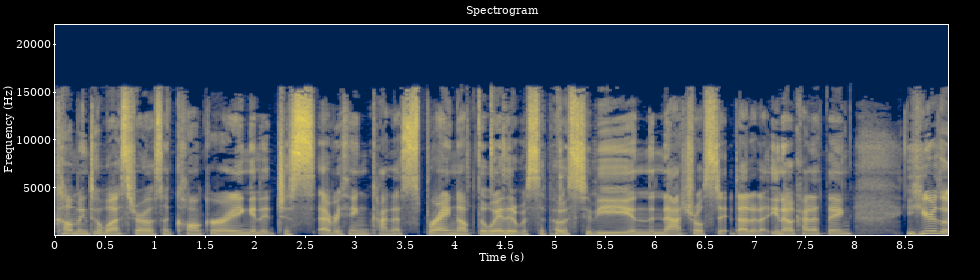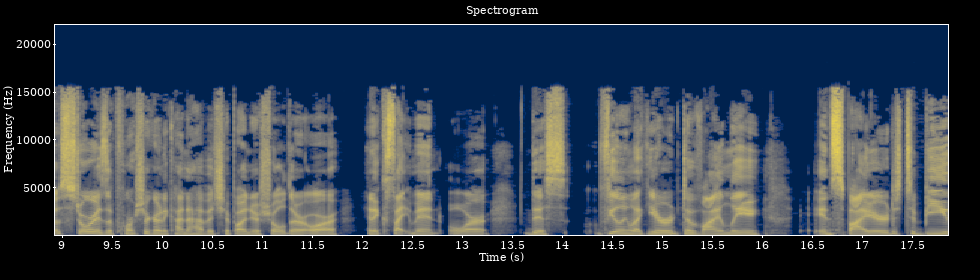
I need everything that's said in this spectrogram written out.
coming to Westeros and conquering and it just everything kind of sprang up the way that it was supposed to be in the natural state, da, da, da, you know, kind of thing. You hear those stories, of course, you're going to kind of have a chip on your shoulder or an excitement or this feeling like you're divinely inspired to be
